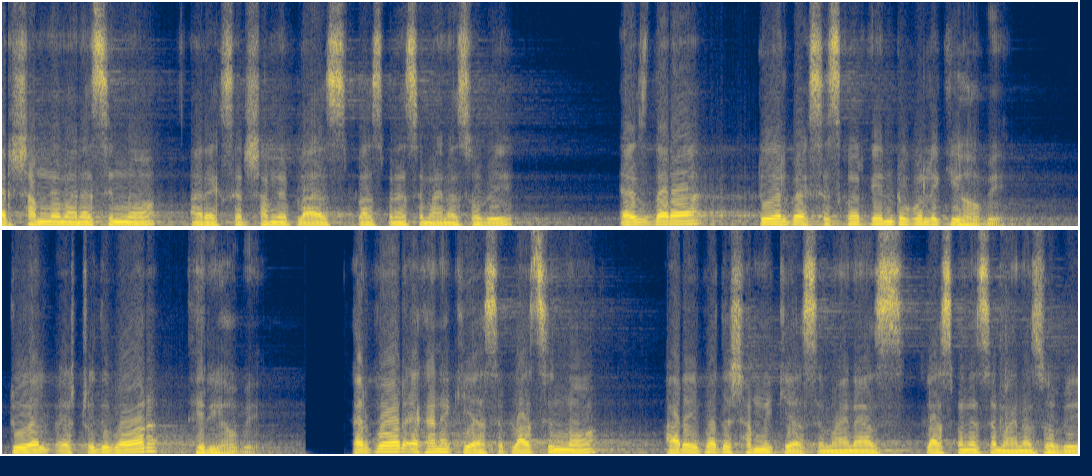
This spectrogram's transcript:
এর সামনে মাইনাস চিহ্ন, আর এক্সের সামনে প্লাস প্লাস মাইনাসে মাইনাস হবে। এক্স দ্বারা টুয়েলভ এক্স স্কোয়ারকে ইন্টু করলে কি হবে? Twelve X to the power three হবে। এরপর এখানে কি আছে? প্লাস চিহ্ন। আর এই পদের সামনে কি আছে? মাইনাস প্লাস মাইনাসে মাইনাস হবে।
